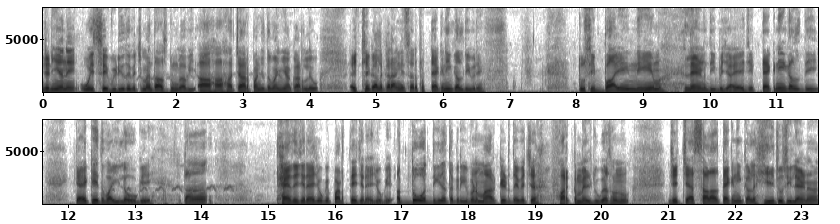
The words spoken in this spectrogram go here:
ਜਿਹੜੀਆਂ ਨੇ, ਉਹ ਇਸੇ ਵੀਡੀਓ ਦੇ ਵਿੱਚ ਮੈਂ ਦੱਸ ਦੂੰਗਾ ਵੀ ਆਹ ਆਹ ਚਾਰ ਪੰਜ ਦਵਾਈਆਂ ਕਰ ਲਿਓ। ਇੱਥੇ ਗੱਲ ਕਰਾਂਗੇ ਸਿਰਫ ਟੈਕਨੀਕਲ ਦੀ ਵੀਰੇ। ਤੁਸੀਂ ਬਾਏ ਨੇਮ ਲੈਣ ਦੀ ਬਜਾਏ ਜੇ ਟੈਕਨੀਕਲ ਦੀ ਕਹਿ ਕੇ ਦਵਾਈ ਲਓਗੇ, ਤਾਂ ਫਾਇਦੇ 'ਚ ਰਹਿ ਜਾਓਗੇ, ਪੜਤੇ 'ਚ ਰਹਿ ਜਾਓਗੇ। ਅੱਧੋ ਅੱਧੀ ਦਾ ਤਕਰੀਬਨ ਮਾਰਕੀਟ ਦੇ ਵਿੱਚ ਫ਼ਰਕ ਮਿਲ ਜੂਗਾ ਤੁਹਾਨੂੰ। ਜੇ ਚੈਸ ਵਾਲਾ ਟੈਕਨੀਕਲ ਹੀ ਤੁਸੀਂ ਲੈਣਾ,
